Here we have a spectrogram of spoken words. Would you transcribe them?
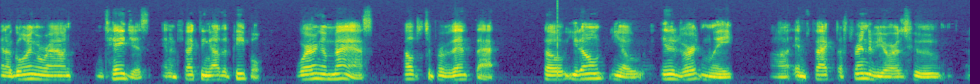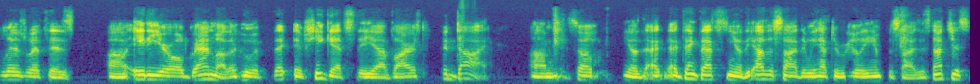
and are going around contagious and infecting other people. Wearing a mask helps to prevent that. So you don't, you know, inadvertently uh, infect a friend of yours who lives with his 80 uh, year old grandmother who, if, if she gets the uh, virus, could die. Um, so, you know, I, I, think that's, you know, the other side that we have to really emphasize. It's not just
